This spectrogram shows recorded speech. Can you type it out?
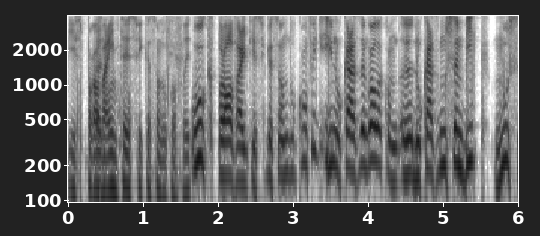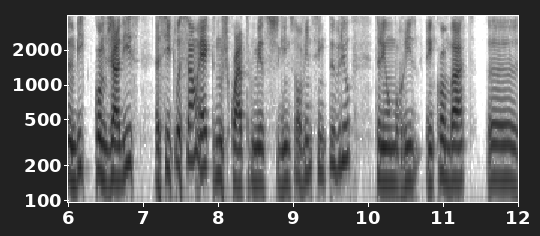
Isso prova a intensificação do conflito. O que prova a intensificação do conflito. E no caso de Angola, como, eh, no caso de Moçambique, Moçambique, como já disse, a situação é que nos quatro meses seguintes ao 25 de Abril teriam morrido em combate eh,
